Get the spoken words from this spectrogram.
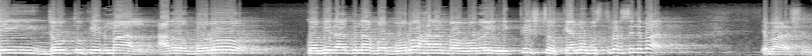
এই যৌতুকের মাল আরও বড় কবিরা গুণা বা বড় হারাম বা বড়ই নিকৃষ্ট, কেন বুঝতে পারছেন এবার? এবার আসেন।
